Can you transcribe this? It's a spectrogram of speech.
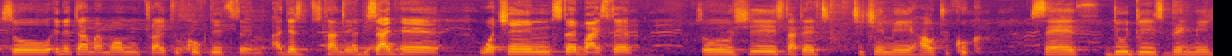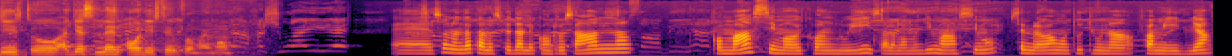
So anytime my mom tried to cook this thing, I just standing beside her, watching step by step. So she started teaching me how to cook. Said, do this, bring me this. So I just learned all these things from my mom. Eh, sono andata all'ospedale con Rosanna, con Massimo e con Luisa, la mamma di Massimo. Sembravamo tutti una famiglia.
